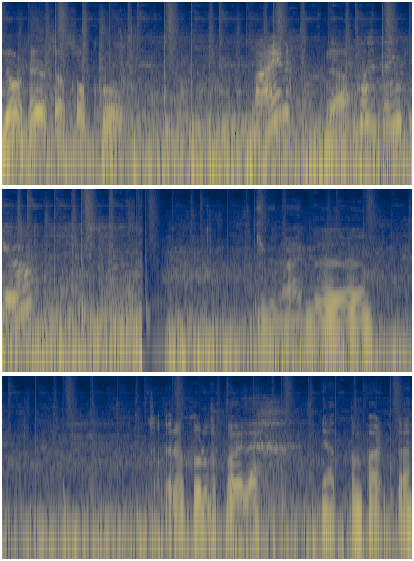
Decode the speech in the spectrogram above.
Your hairs are so cool. Mine? Yeah. Thank you. Günaydın. Çadırı kurduk böyle. Yattım parkta.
